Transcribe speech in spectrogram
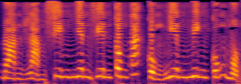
Đoàn làm phim nhân viên công tác cùng nghiêm minh cũng mộng.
